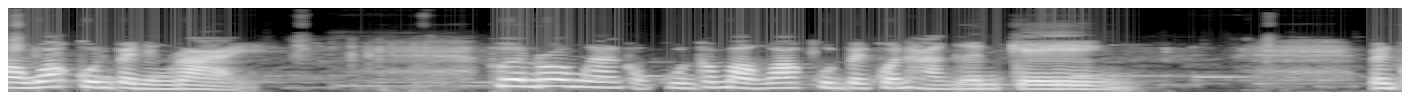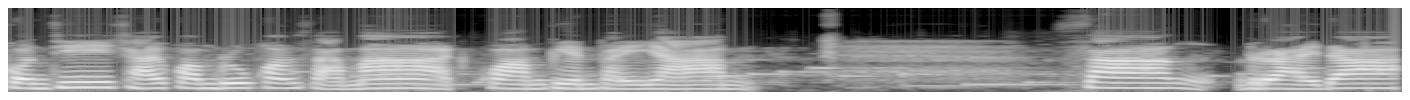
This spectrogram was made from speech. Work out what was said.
มองว่าคุณเป็นอย่างไร เพื่อนร่วมงานของคุณก็มองว่าคุณเป็นคนหาเงินเก่งเป็นคนที่ใช้ความรู้ความสามารถ ความเพียรพยายาม สร้างรายได้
